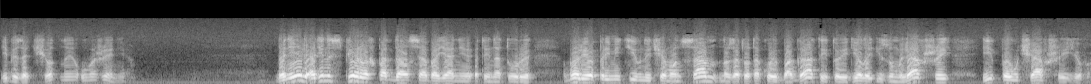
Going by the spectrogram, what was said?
и безотчетное уважение. Даниэль один из первых поддался обаянию этой натуры, более примитивный, чем он сам, но зато такой богатый, то и дело изумлявший и поучавший его.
